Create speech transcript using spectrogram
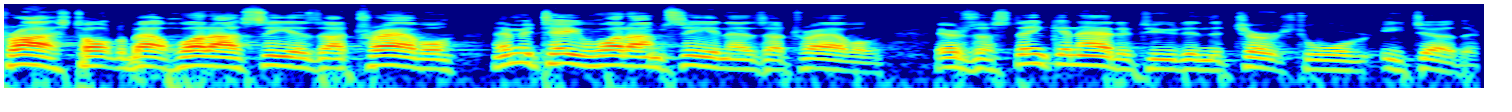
Price talked about what I see as I travel. Let me tell you what I'm seeing as I travel. There's a stinking attitude in the church toward each other.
